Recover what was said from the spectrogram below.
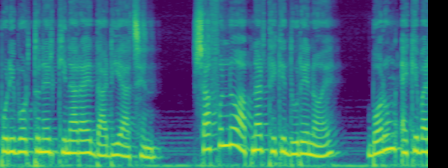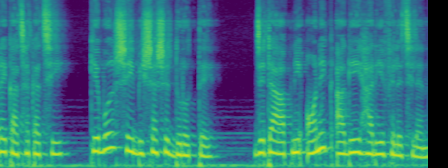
পরিবর্তনের কিনারায় দাঁড়িয়ে আছেন। সাফল্য আপনার থেকে দূরে নয়, বরং একেবারে কাছাকাছি, কেবল সেই বিশ্বাসের দূরত্বে, যেটা আপনি অনেক আগেই হারিয়ে ফেলেছিলেন।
